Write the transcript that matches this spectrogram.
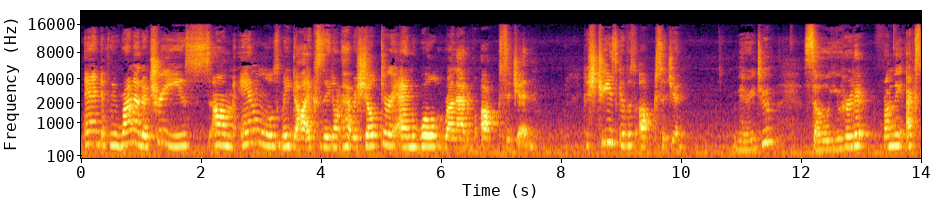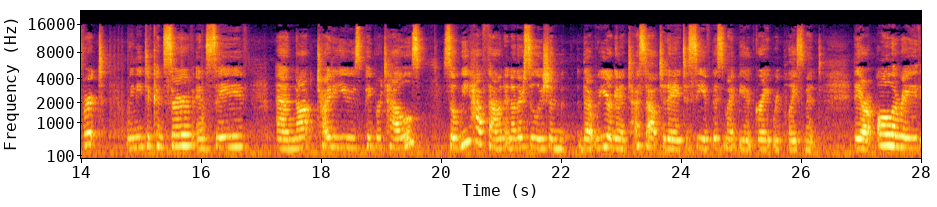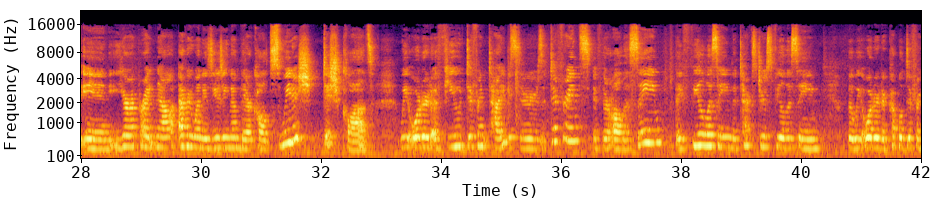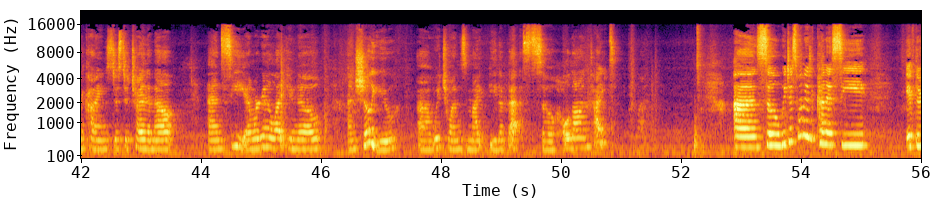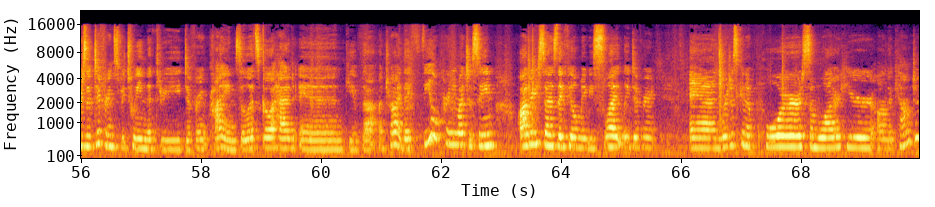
And if we run out of trees, um, animals may die because they don't have a shelter and we'll run out of oxygen. Because trees give us oxygen. Very true. So you heard it from the expert. We need to conserve and save and not try to use paper towels. So we have found another solution that we are going to test out today to see if this might be a great replacement. They are all a rave in Europe right now. Everyone is using them. They are called Swedish dishcloths. We ordered a few different types. If there's a difference, if they're all the same, they feel the same, the textures feel the same, but we ordered a couple different kinds just to try them out and see. And we're going to let you know and show you uh, which ones might be the best. So hold on tight. Uh, so we just wanted to kind of see if there's a difference between the three different kinds. So let's go ahead and give that a try. They feel pretty much the same. Audrey says they feel maybe slightly different. And we're just going to pour some water here on the counter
